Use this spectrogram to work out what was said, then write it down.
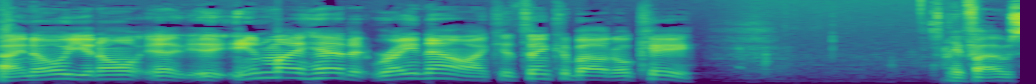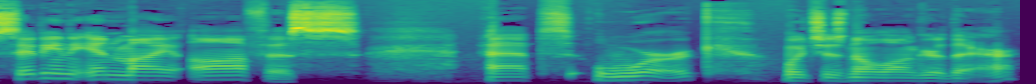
I know, you know, in my head right now, I could think about okay, if I was sitting in my office at work, which is no longer there,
